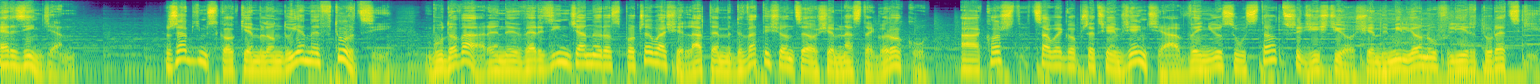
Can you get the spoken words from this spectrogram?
Erzincan. Żabim skokiem lądujemy w Turcji. Budowa areny w Erzincan rozpoczęła się latem 2018 roku, a koszt całego przedsięwzięcia wyniósł 138 milionów lir tureckich.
